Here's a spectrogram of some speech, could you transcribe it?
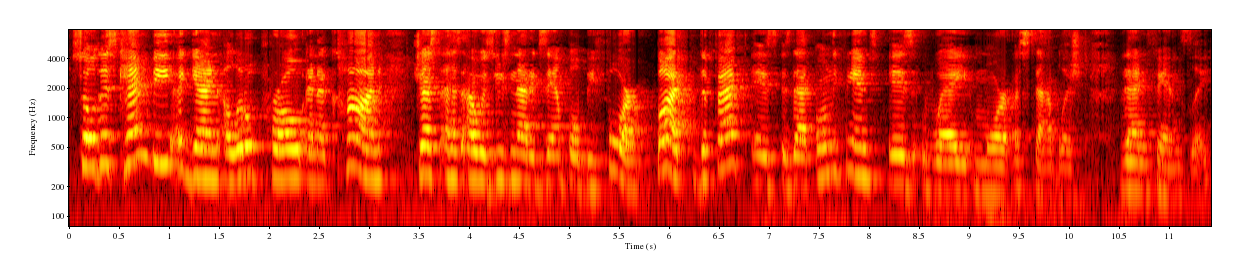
So this can be, again, a little pro and a con, just as I was using that example before. But the fact is, is that OnlyFans is way more established than Fansly.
